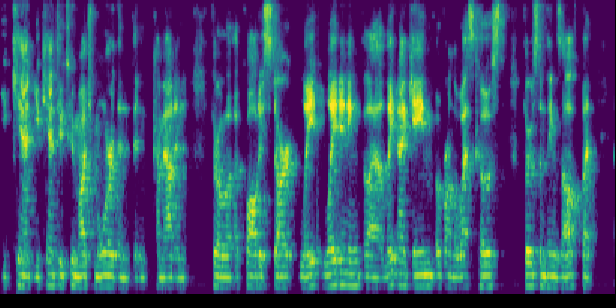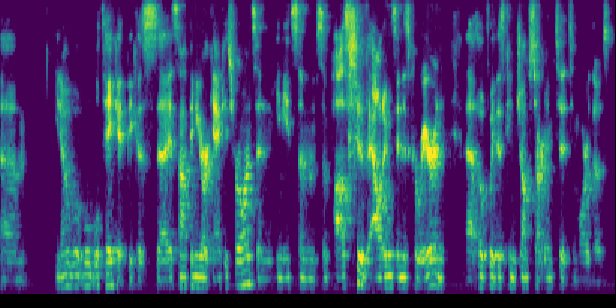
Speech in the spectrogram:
you can't you can't do too much more than, than come out and throw a quality start late late inning uh, late night game over on the west coast throw some things off but um, you know, we'll, we'll take it because uh, it's not the New York Yankees for once, and he needs some some positive outings in his career, and uh, hopefully this can jumpstart him to, to more of those.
